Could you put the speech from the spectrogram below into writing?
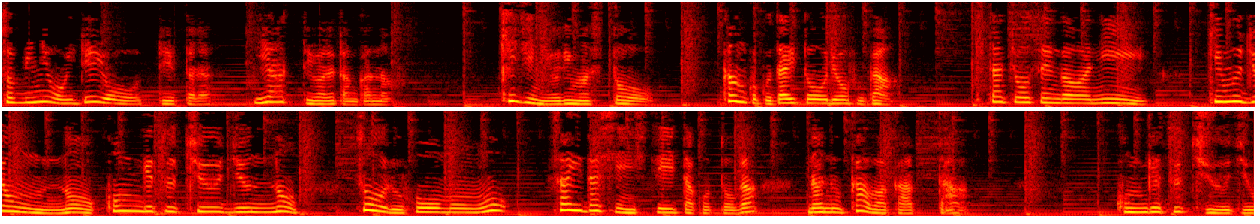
遊びにおいでよって言ったら、嫌って言われたんかな？記事によりますと、韓国大統領府が北朝鮮側に、キム・ジョンウンの今月中旬のソウル訪問を再打診していたことが7日分かった。今月中旬、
